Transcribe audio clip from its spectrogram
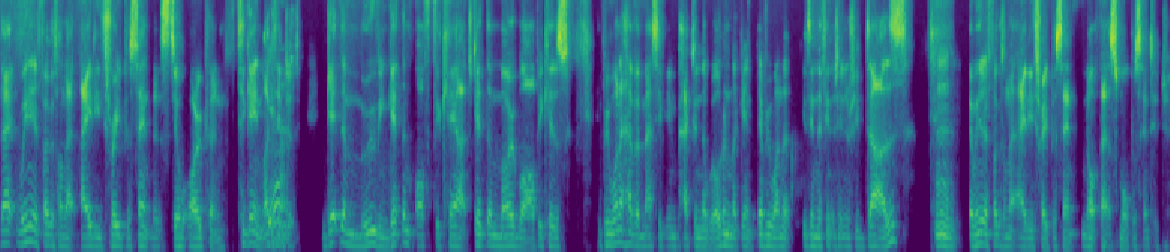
that we need to focus on that 83% that's still open. To again, like yeah. I said, just get them moving, get them off the couch, get them mobile because if we want to have a massive impact in the world, and again, everyone that is in the fitness industry does, mm. then we need to focus on that 83%, not that small percentage.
